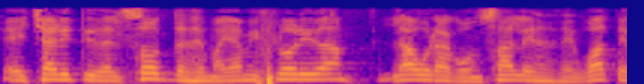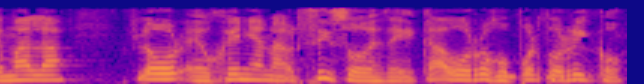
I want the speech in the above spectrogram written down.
eh, Charity del SOC desde Miami, Florida, Laura González desde Guatemala, Flor Eugenia Narciso desde Cabo Rojo, Puerto Rico,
